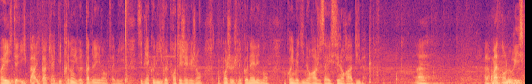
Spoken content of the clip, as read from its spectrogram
Oui, ils, parlent, qu'avec des prénoms, ils ne veulent pas donner les noms de famille. C'est bien connu, ils veulent protéger les gens. Donc moi, je, les connais, les noms. Donc quand il m'a dit Nora, je savais que c'était Nora Habib. Ouais. Alors maintenant, le risque,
